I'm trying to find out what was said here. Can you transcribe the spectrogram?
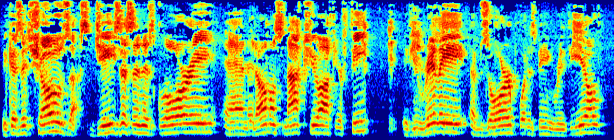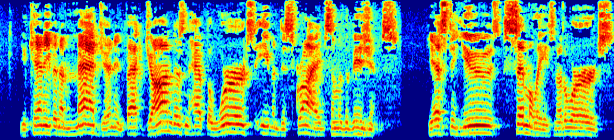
Because it shows us Jesus in His glory and it almost knocks you off your feet. If you really absorb what is being revealed, you can't even imagine. In fact, John doesn't have the words to even describe some of the visions. He has to use similes. In other words,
